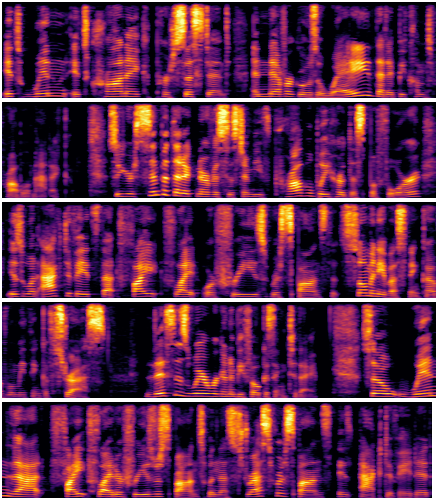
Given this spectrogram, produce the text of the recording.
It's when it's chronic, persistent, and never goes away that it becomes problematic. So your sympathetic nervous system, you've probably heard this before, is what activates that fight, flight, or freeze response that so many of us think of when we think of stress. This is where we're going to be focusing today. So, when that fight, flight, or freeze response, when the stress response is activated,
